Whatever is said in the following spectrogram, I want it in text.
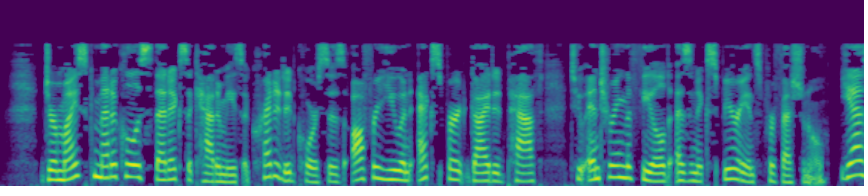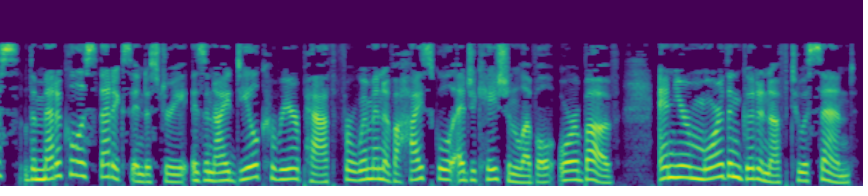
Dermysk Medical Aesthetics Academy's accredited courses offer you an expert guided path to entering the field as an experienced professional. Yes, the medical aesthetics industry is an ideal career path for women of a high school education level or above, and you're more than good enough to ascend.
